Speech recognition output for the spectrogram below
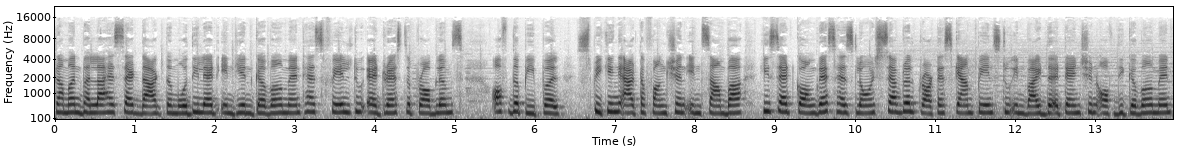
Raman Bhalla, has said that the Modi-led Indian government has failed to address the problems of the people. Speaking at a function in Samba, he said Congress has launched several protest campaigns to invite the attention of the government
